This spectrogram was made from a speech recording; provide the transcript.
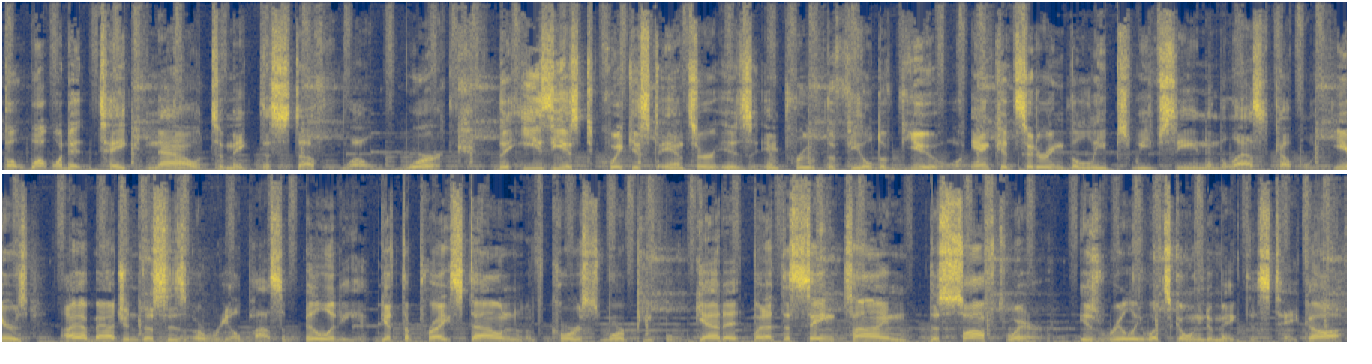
But what would it take now to make this stuff, well, work? The easiest, quickest answer is improve the field of view, and considering the leaps we've seen in the last couple years, I imagine this is a real possibility. Get the price down, of course, more people get it, but at the same time, the software is really what's going to make this take off.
